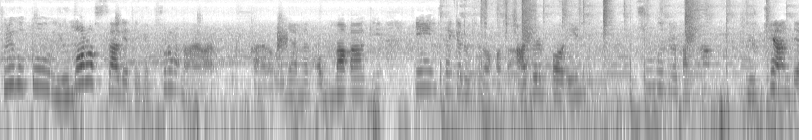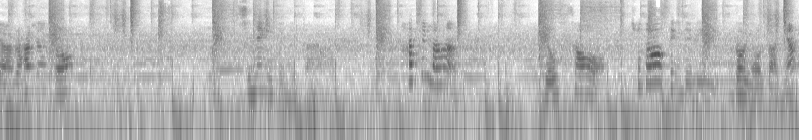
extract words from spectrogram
그리고 또 유머러스하게 되게 풀어나가요. 왜냐하면 엄마가 게, 게임 세계로 들어가서 아들뻘인 친구들과 막 유쾌한 대화를 하면서 진행이 되니까요. 하지만 여기서 초등학생들이 너 여자냐?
